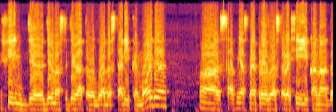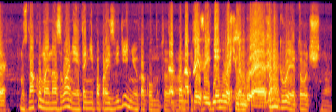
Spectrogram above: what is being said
фильм 99 -го года «Старик и море», а, совместное производство России и Канады. Ну, знакомое название, это не по произведению какому-то? Это по произведению Хемингуэя. Хемингуэя, да. точно.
